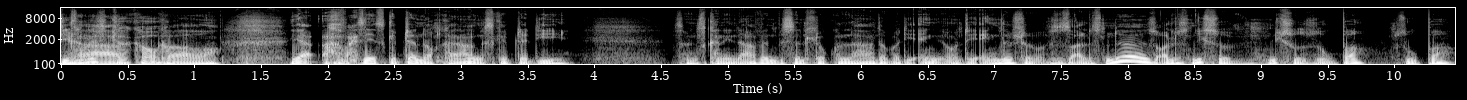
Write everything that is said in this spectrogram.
Die Milchkakao. Kakao. Ja, ach, weiß nicht, es gibt ja noch, keine Ahnung, es gibt ja die, so in Skandinavien ein bisschen Schokolade, aber die, Eng und die englische, das ist alles, ne, ist alles nicht so, nicht so super, super.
